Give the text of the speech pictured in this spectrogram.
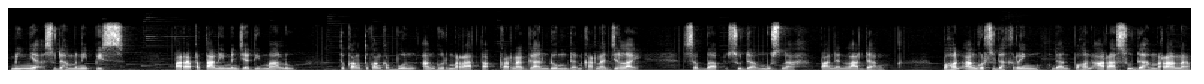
minyak sudah menipis. Para petani menjadi malu, Tukang-tukang kebun anggur meratap karena gandum dan karena jelai, sebab sudah musnah panen ladang. Pohon anggur sudah kering dan pohon ara sudah merana.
